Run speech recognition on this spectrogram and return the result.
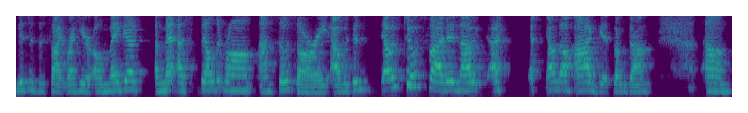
this is the site right here, Omega. I, spelled it wrong. I'm so sorry. I was in. I was too excited, and I, I y'all know how I get sometimes. Um,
